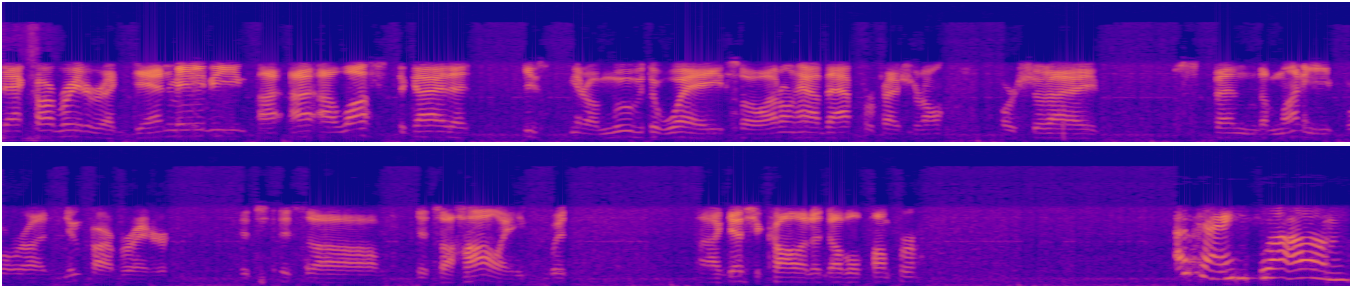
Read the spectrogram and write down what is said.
that carburetor again? Maybe I, I, I lost the guy that he's you know moved away, so I don't have that professional. Or should I spend the money for a new carburetor? It's it's a uh, it's a Holley with I guess you call it a double pumper. Okay. Well, um,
